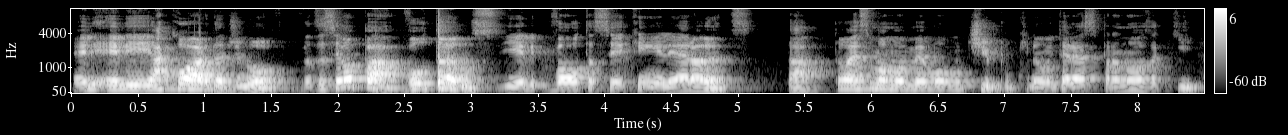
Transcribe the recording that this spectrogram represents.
Ele, ele acorda de novo. Você assim, opa, voltamos. E ele volta a ser quem ele era antes. Tá? Então, essa é uma, um tipo que não interessa para nós aqui.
